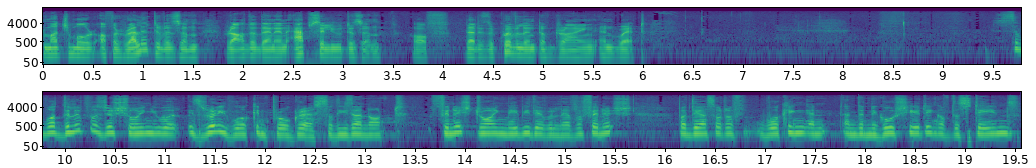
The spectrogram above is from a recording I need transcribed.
much more of a relativism rather than an absolutism of, that is equivalent of drying and wet. So what Dilip was just showing you is really work in progress. So these are not finished drawing. Maybe they will never finish, but they are sort of working and, and the negotiating of the stains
